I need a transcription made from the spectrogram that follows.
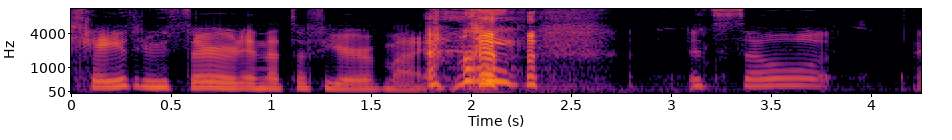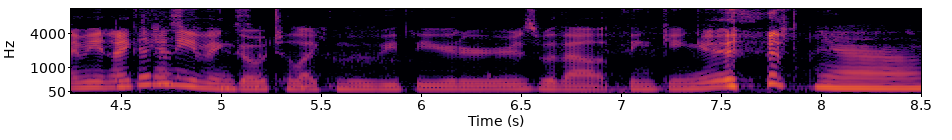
K through third, and that's a fear of mine. like it's so I mean, I can't even go to like movie theaters without thinking it. yeah.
